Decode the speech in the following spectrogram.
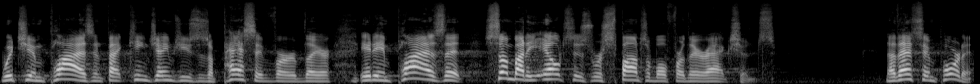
which implies, in fact, King James uses a passive verb there. It implies that somebody else is responsible for their actions. Now, that's important.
